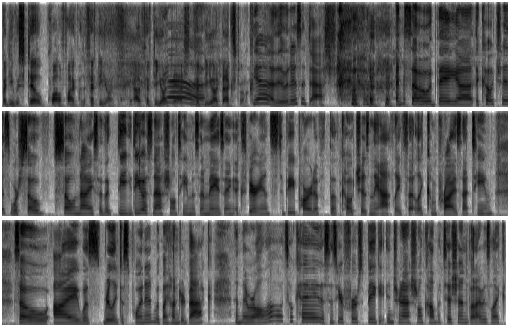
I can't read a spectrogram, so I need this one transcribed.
but you were still qualified for the 50 yard uh, 50 yard dash, Yeah. 50 yard backstroke. Yeah, it is a dash. and so they, uh, the coaches were so so nice. The, the the U.S. national team is an amazing experience to be part of the coaches and the athletes that like comprise that team. So I was really disappointed with my hundred back, and they were all, "Oh, it's okay. This is your first big international competition." But I was like,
